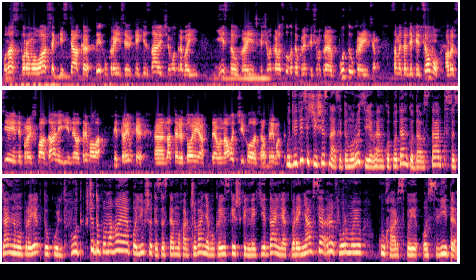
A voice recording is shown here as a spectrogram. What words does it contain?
у нас сформувався кістяк тих українців, які знають, чому треба їсти українське, чому треба слухати українське, чому треба бути українцями. Саме завдяки цьому Росія і не пройшла далі і не отримала підтримки е, на територіях, де вона очікувала це отримати у 2016 році. Євген Клопотенко дав старт соціальному проєкту Культфуд, що допомагає поліпшити систему харчування в українських шкільних їдальнях. Перейнявся реформою кухарської освіти.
